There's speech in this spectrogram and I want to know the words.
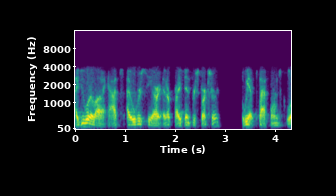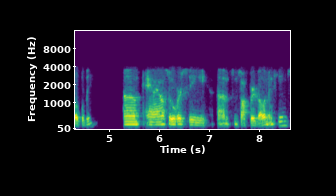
I do wear a lot of hats. I oversee our enterprise infrastructure. We have platforms globally. Um, and I also oversee um, some software development teams.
